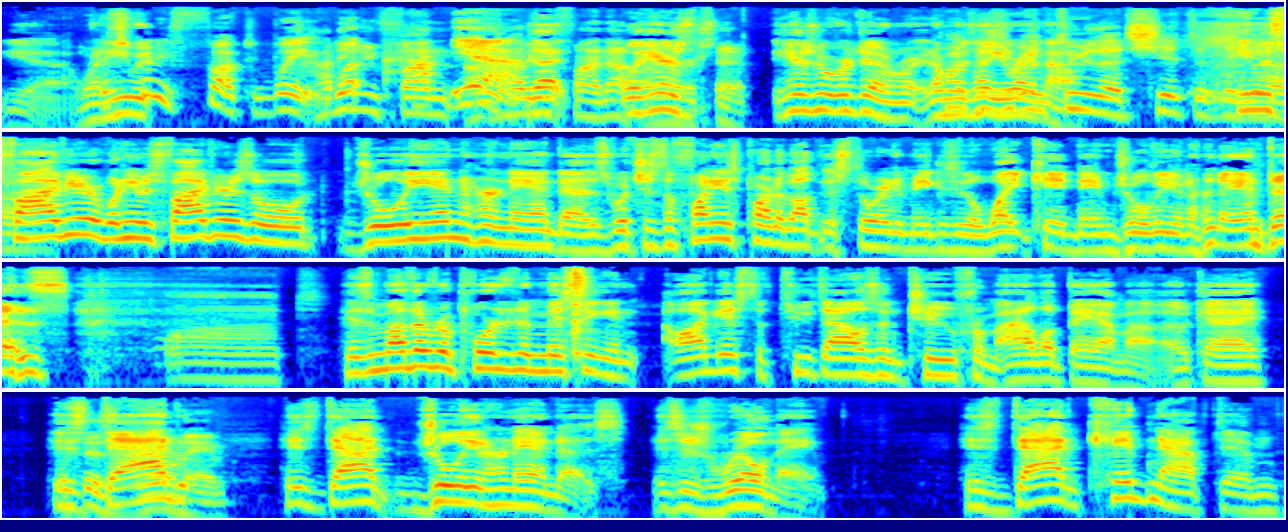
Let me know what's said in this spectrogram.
Yeah, when It's he pretty would. fucked. Wait, How do what? you find? How, yeah, How do That- you find out? well, here's here's what we're doing. Right, I'm gonna tell you right now. through that shit that they, He was uh, five year when he was five years old. Julian Hernandez, which is the funniest part about this story to me, because he's a white kid named Julian Hernandez. What? His mother reported him missing in August of 2002 from Alabama. Okay, his, his dad, real name? his dad, Julian Hernandez, is his real name. His dad kidnapped him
